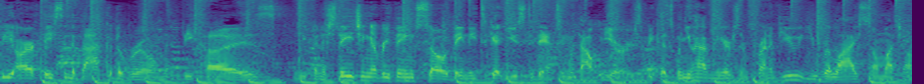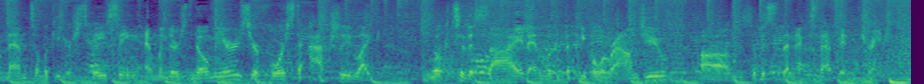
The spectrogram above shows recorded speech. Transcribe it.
we are facing the back of the room because we finished staging everything, so they need to get used to dancing without mirrors. Because when you have mirrors in front of you, you rely so much on them to look at your spacing, and when there's no mirrors, you're forced to actually like look to the side and look at the people around you. Um, so this is the next step in training.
